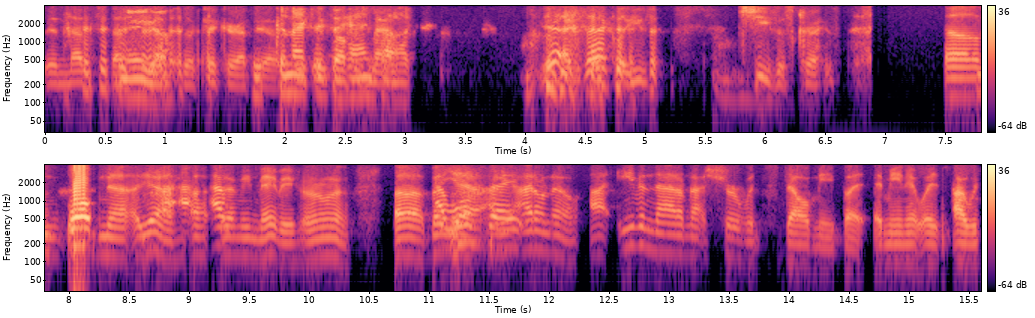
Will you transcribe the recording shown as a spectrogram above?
And that's that's, There you go. that's the kicker at the end. connected to off his mask. Hancock. Yeah, exactly. He's Jesus Christ. Um, Well, no, yeah, I- I, I- I, mean maybe I don't know. Uh, but I yeah, I, say- mean, I don't know. I, even that I'm not sure would sell me, but I mean it would. I would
